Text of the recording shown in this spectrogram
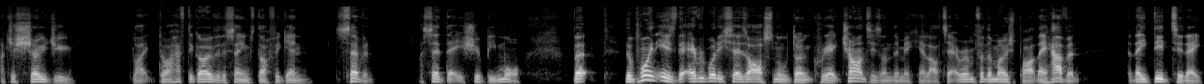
I just showed you. Like, do I have to go over the same stuff again? seven. I said that it should be more. But the point is that everybody says Arsenal don't create chances under Mikel Arteta, and for the most part, they haven't. But they did today.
